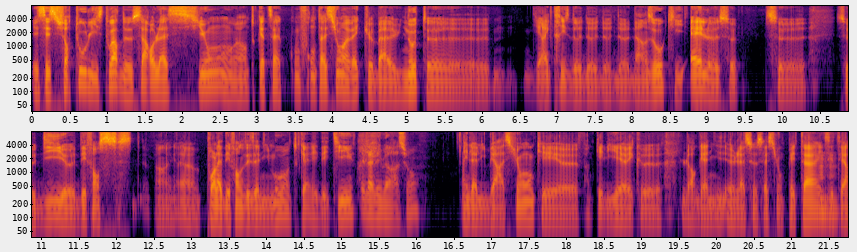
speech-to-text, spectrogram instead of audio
et c'est surtout l'histoire de sa relation, en tout cas de sa confrontation avec bah, une autre euh, directrice de, de- de- de- d'un zoo qui, elle, se, se, se dit euh, défense, enfin, euh, pour la défense des animaux, en tout cas, et des tigres Et la libération. et la libération qui est, euh, qui est liée avec euh, l'association PETA, Mhm. etc.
